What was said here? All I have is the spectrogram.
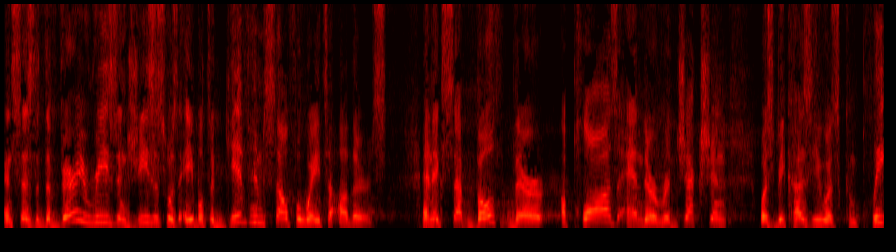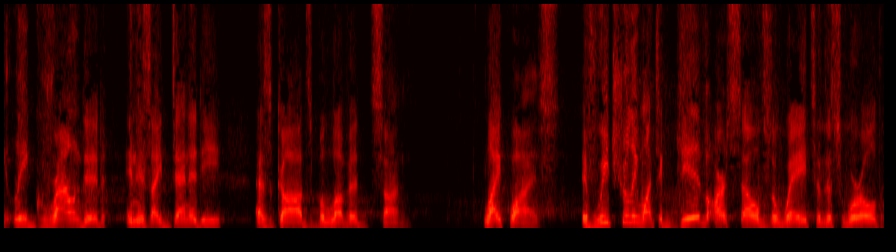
and says that the very reason Jesus was able to give himself away to others and accept both their applause and their rejection was because he was completely grounded in his identity as God's beloved son. Likewise, if we truly want to give ourselves away to this world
